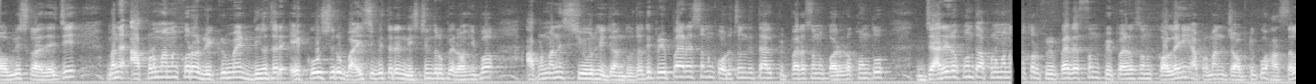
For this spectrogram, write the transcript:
পব্লিশ করা যাই মানে আপনার রিক্রুটমেন্ট দুই হাজার একুশ রু বাইশ ভিতরে নিশ্চিন্ত রূপে রহব আপনার সিওর হয়ে যাতে যদি প্রিপারেসন করছেন তাহলে প্রিপারেসন করে রাখুন জারি রাখুন আপনার প্রিপারেসন প্রিপারেসন কলে হি আপনার জবটি হাসল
